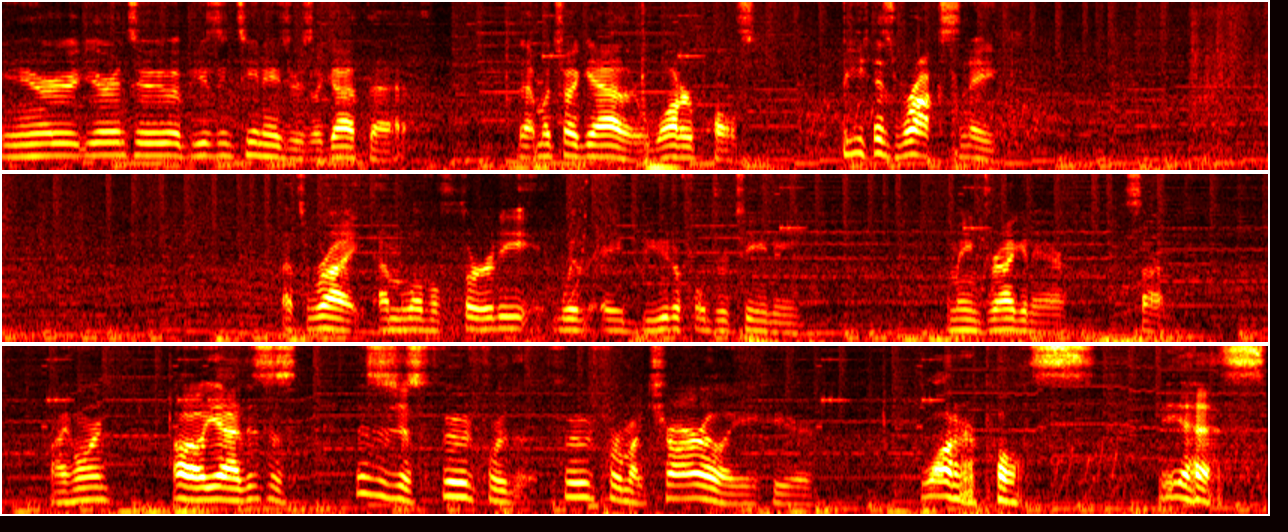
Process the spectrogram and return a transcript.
You're you're into abusing teenagers. I got that. That much I gather. Water pulse. Beat his rock snake. That's right. I'm level 30 with a beautiful Dratini. I mean Dragonair. Sorry. Rhyhorn. Oh yeah, this is this is just food for the food for my Charlie here. Water pulse. Yes.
